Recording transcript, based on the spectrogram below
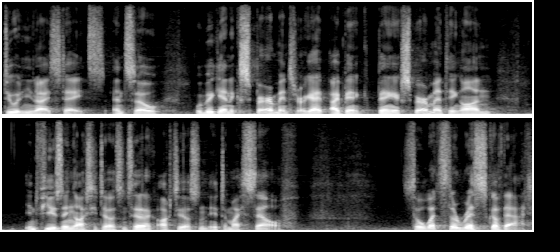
do it in the United States. And so we began experimenting. I've been, been experimenting on infusing oxytocin, synthetic oxytocin, into myself. So what's the risk of that?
